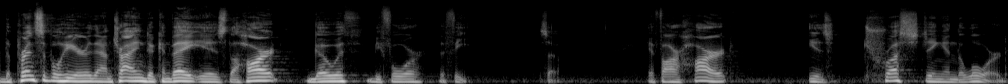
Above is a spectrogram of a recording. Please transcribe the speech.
The principle here that I'm trying to convey is the heart goeth before the feet. So, if our heart is trusting in the Lord,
